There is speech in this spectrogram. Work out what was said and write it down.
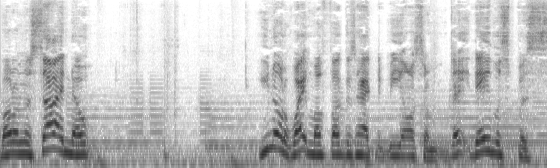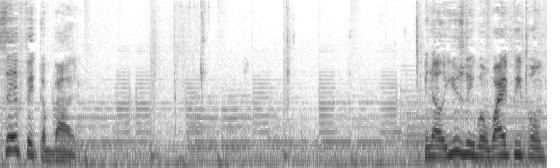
But on the side note, you know the white motherfuckers had to be on some they, they were specific about it. You know, usually when white people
